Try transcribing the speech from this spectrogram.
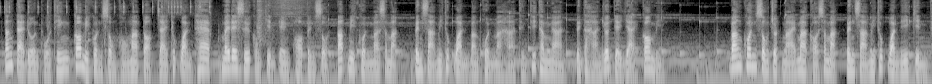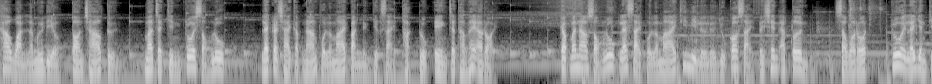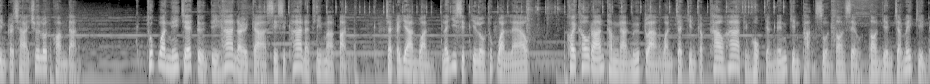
ตั้งแต่โดนผัวทิ้งก็มีคนส่งของมาปลอบใจทุกวันแทบ ไม่ได้ซื้อของกินเองพอเป็นโสดปั๊บมีคนมาสมัคร เป็นสามีทุกวันบางคนมาหาถึงที่ทำงาน เป็นทหารยศใหญ่ ๆ ก็มี บางคนส่งจดหมายมาขอสมัคร เป็นสามีทุกวันนี้กินข้าววันละมื้อเดียว ตอนเช้าตื่น มาจะกินกล้วยสองลูก และกระชายกับน้ำผลไม้ปั่นหนึ่งหยึกใส่ผักปลูกเองจะทำให้อร่อย กับมะนาวสองลูกและใส่ผลไม้ที่มีเหลือๆอยู่ก็ใส่ไปเช่นแอปเปิลสวรสกล้วยและยังกินกระชายช่วยลดความดัน ทุกวันนี้เจ๊ตื่นตี5นาฬิกา45 นาทีมาปั่น จักรยานวันและ 20 กิโลทุกวันแล้ว ค่อยเข้าร้านทำงานมื้อกลางวันจะกินกับข้าว 5-6 อย่างเน้นกินผักส่วนตอนเซลล์ตอนเย็นจะไม่กิน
